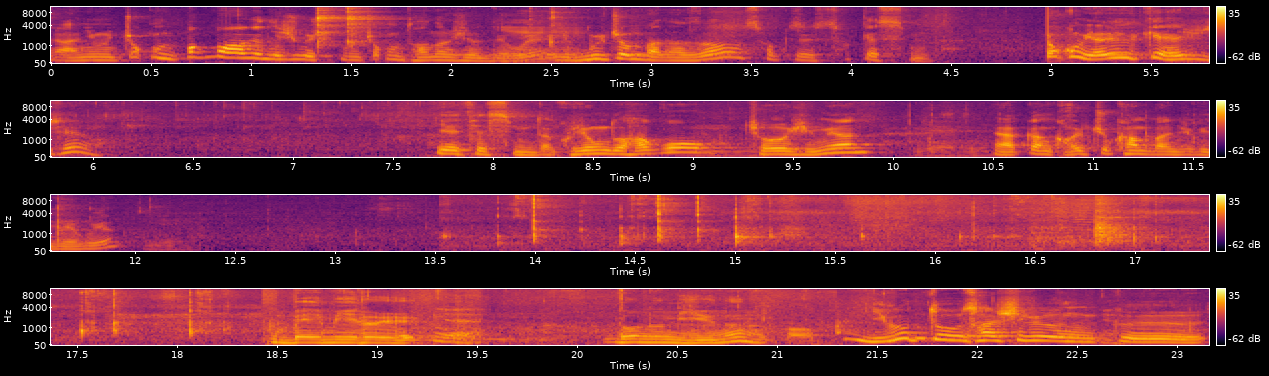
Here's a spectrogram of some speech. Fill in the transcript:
아니면 조금 뻑뻑하게 드시고 싶으면 조금 더 넣으셔도 되고요. 예. 물 좀 받아서 섞, 섞겠습니다. 조금 여유 있게 해주세요. 예, 됐습니다. 그 정도 하고 음. 저으시면 예. 약간 걸쭉한 반죽이 되고요. 메밀을 놓는 이유는 이것도 사실은 그,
